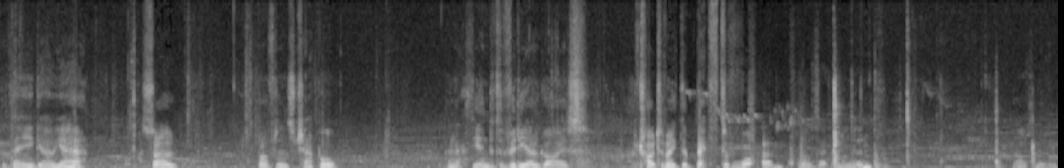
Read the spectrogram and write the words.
But there you go, yeah. So, Providence Chapel. And that's the end of the video, guys. I tried to make the best of what... Um, oh, is that coming? Oh, it's a little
